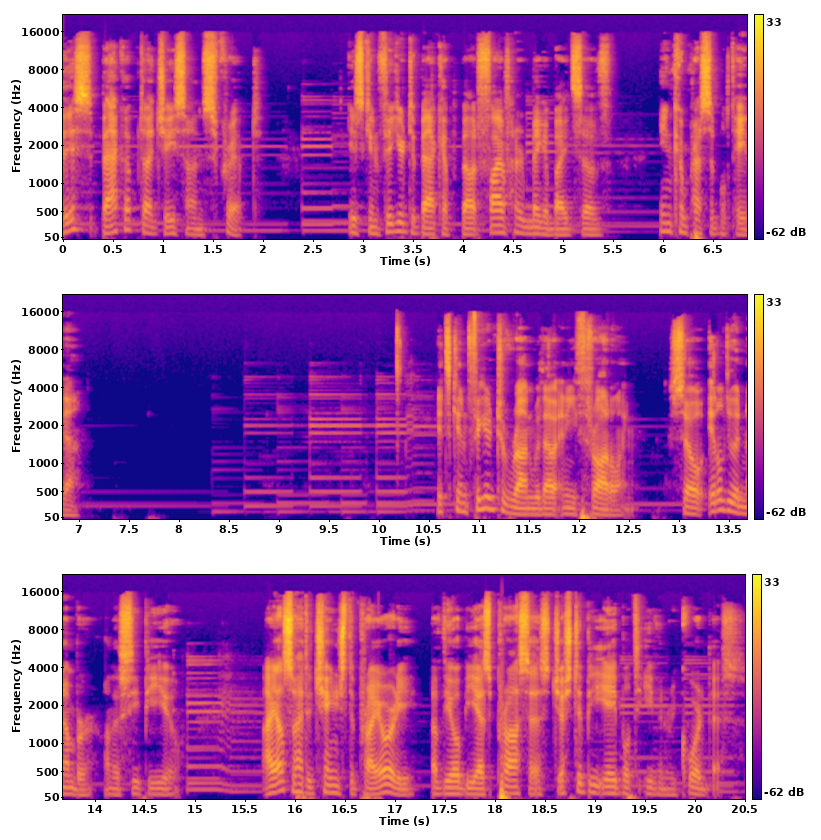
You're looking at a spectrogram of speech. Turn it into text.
This backup.json script is configured to back up about 500 megabytes of incompressible data. It's configured to run without any throttling, so it'll do a number on the CPU. I also had to change the priority of the OBS process just to be able to even record this.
